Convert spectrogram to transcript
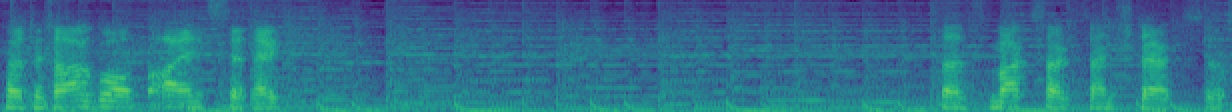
Vertrago auf 1 direkt. Das Max sagt sein stärkstes.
